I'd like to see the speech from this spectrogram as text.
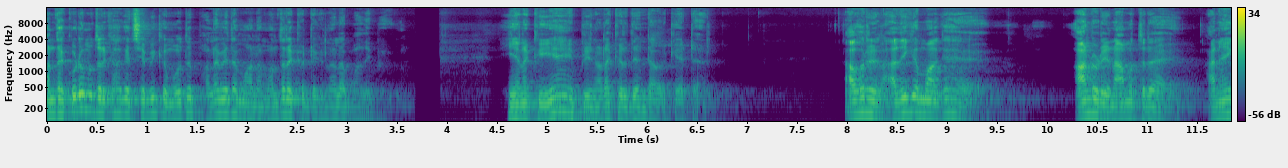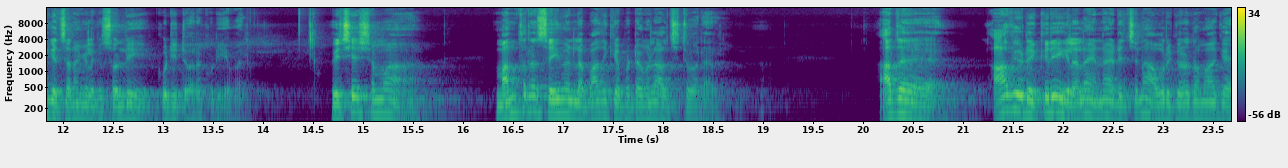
அந்த குடும்பத்திற்காக செபிக்கும் போது பலவிதமான மந்திரக்கட்டுகளால் பாதிப்பு. எனக்கு ஏன் இப்படி நடக்கிறது என்று அவர் கேட்டார். அவர் அதிகமாக ஆண்டுடைய நாமத்தில் அநேக ஜனங்களுக்கு சொல்லி கூட்டிகிட்டு வரக்கூடியவர். விசேஷமாக மந்திரம் செய்வனில் பாதிக்கப்பட்டவங்கள அழைச்சிட்டு வர்றார். அதை ஆவியுடைய கிரியைகள் எல்லாம் என்ன ஆயிடுச்சுன்னா அவருக்கு விரோதமாக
